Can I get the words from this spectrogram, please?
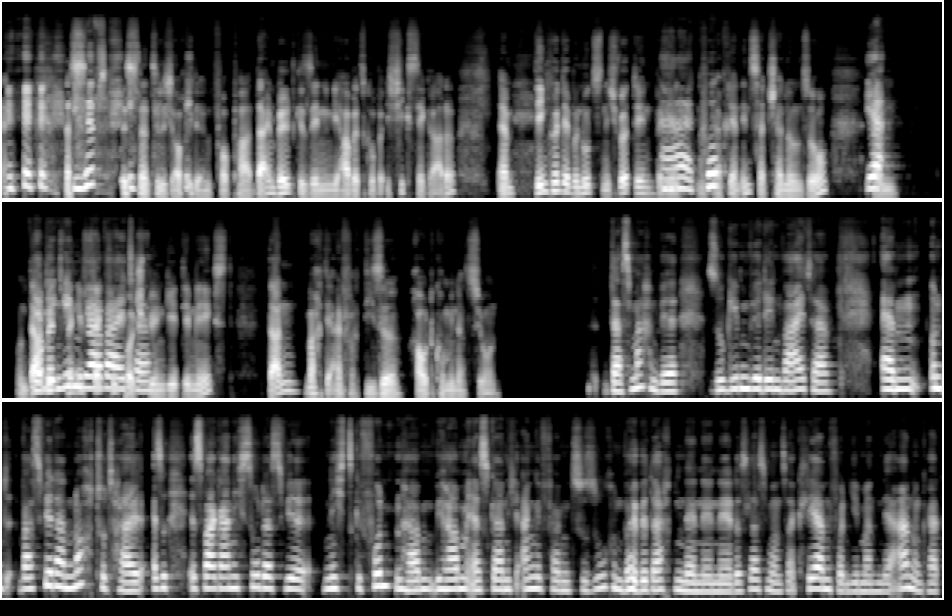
Das ist Ich natürlich auch wieder 'n Fauxpas. Dein Bild gesehen in die Arbeitsgruppe. Ich schicke es dir grade. Ähm, den könnt ihr benutzen. Ich würde den, wenn ihr Ah, ihr habt guck. ja 'n Insta-Channel und so. Ja. Ähm, und Ja, damit, wenn geben ihr Flag Football weiter. spielen geht demnächst, dann macht ihr einfach diese Route-Kombination. Das machen wir. So geben wir den weiter. Ähm, und was wir dann noch total also, es war gar nicht so, dass wir nichts gefunden haben. Wir haben erst gar nicht angefangen zu suchen, weil wir dachten: „Ne, ne, ne, das lassen wir uns erklären von jemandem, der Ahnung hat.“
